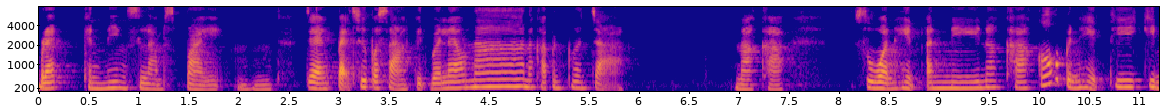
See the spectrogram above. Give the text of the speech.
Blackening Slum Spice แจงแปะชื่อภาษาอังกฤษไว้แล้วนะนะคะเพื่อนๆจ๋านะคะ ส่วนเห็ดอันนี้นะคะ ก็เป็นเห็ดที่กิน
